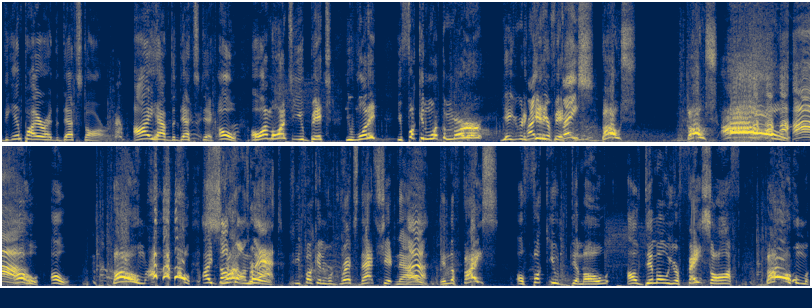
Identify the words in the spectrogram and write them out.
The Empire had the Death Star. I have the Death Stick. Oh, oh, I'm on to you, bitch. You want it? You fucking want the murder? Yeah, you're gonna Right get in it, your bitch. face. Bosh! Bosh! Oh! oh! Oh! Boom! Oh! I Suck dropped on her. that. She fucking regrets that shit now. Ah. In the face. Oh fuck you, Demo. I'll demo your face off. Boom! Oh,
